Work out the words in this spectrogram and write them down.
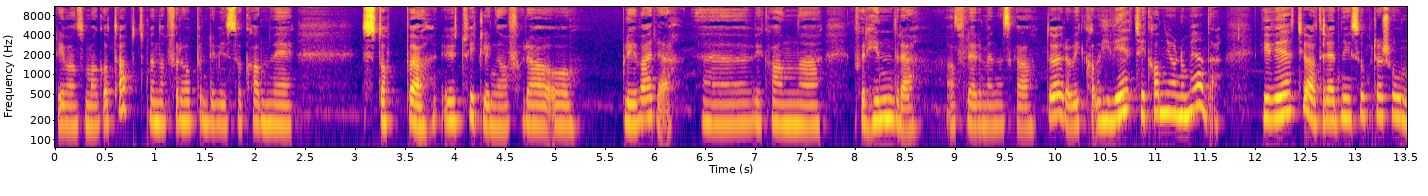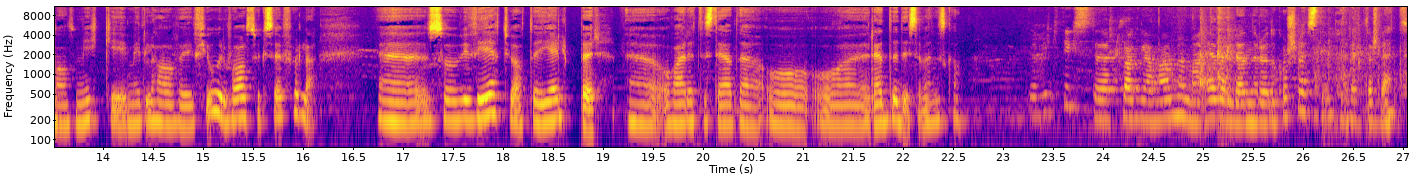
livene som har gått tapt, men forhåpentligvis så kan vi stoppe utviklinga fra å bli verre. Eh, vi kan eh, forhindre at flere mennesker dør, og vi, kan, vi, vet vi kan gjøre noe med det. Vi vet jo at redningsoperasjonene som gikk i Middelhavet i fjor, var suksessfulle. Eh, så vi vet jo at det hjelper å være til stede og, og redde disse menneskene. Det viktigste plagget jeg har med meg, er vel den Røde Kors-vesten, rett og slett.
